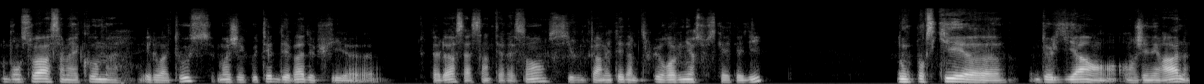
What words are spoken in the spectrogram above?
Bonsoir, Samakoum. Hello à tous. Moi, j'ai écouté le débat depuis... Euh, tout à l'heure, c'est assez intéressant. Si vous me permettez d'un petit peu revenir sur ce qui a été dit. Donc pour ce qui est euh, de l'IA en, général,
